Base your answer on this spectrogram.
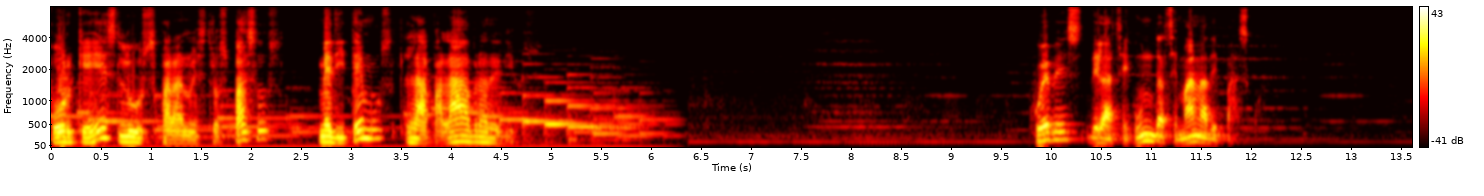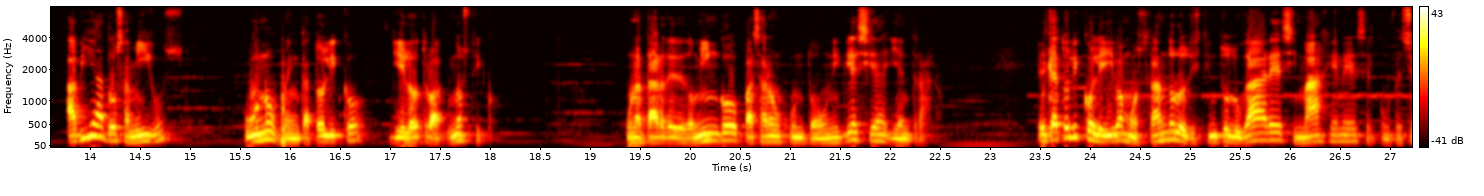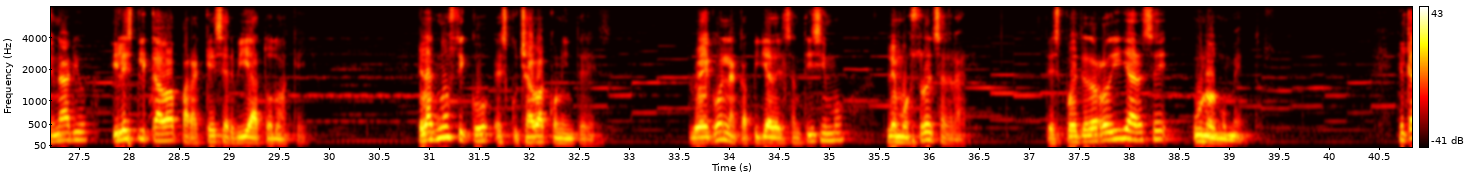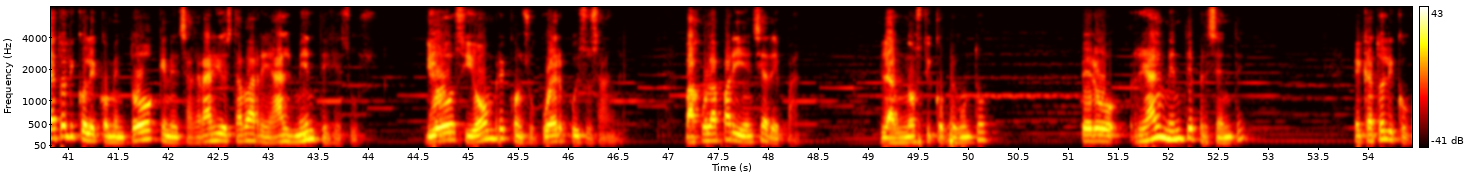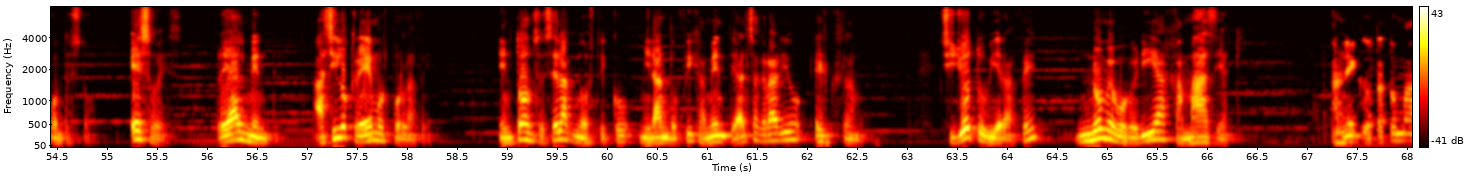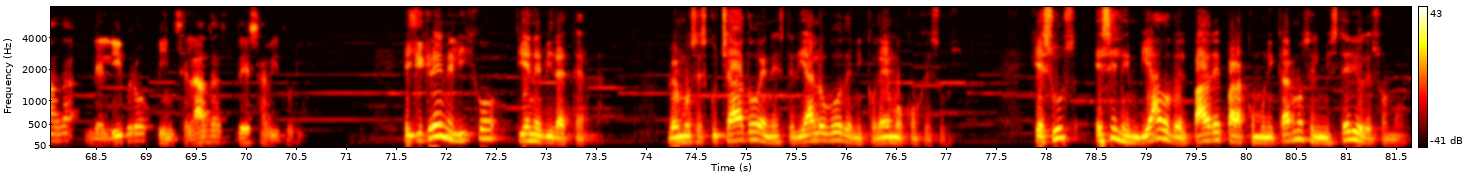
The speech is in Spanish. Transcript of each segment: porque es luz para nuestros pasos, meditemos la palabra de Dios. Jueves de la segunda semana de Pascua. Había dos amigos, uno buen católico y el otro agnóstico. Una tarde de domingo pasaron junto a una iglesia y entraron. El católico le iba mostrando los distintos lugares, imágenes, el confesionario y le explicaba para qué servía todo aquello. El agnóstico escuchaba con interés. Luego, en la capilla del Santísimo, le mostró el sagrario, después de arrodillarse unos momentos. El católico le comentó que en el sagrario estaba realmente Jesús, Dios y hombre con su cuerpo y su sangre, bajo la apariencia de pan. El agnóstico preguntó, ¿pero realmente presente? El católico contestó, eso es, realmente, así lo creemos por la fe. Entonces el agnóstico, mirando fijamente al sagrario, exclamó, Si yo tuviera fe, no me volvería jamás de aquí. Anécdota tomada del libro Pinceladas de Sabiduría. El que cree en el Hijo tiene vida eterna. Lo hemos escuchado en este diálogo de Nicodemo con Jesús. Jesús es el enviado del Padre para comunicarnos el misterio de su amor.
